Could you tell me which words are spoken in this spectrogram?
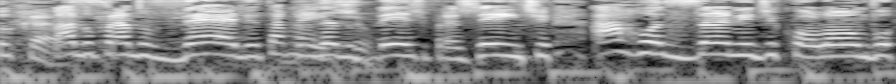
Lucas. Lá do Prado Velho, tá mandando Beijo. beijo pra gente. A Rosane de Colombo.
